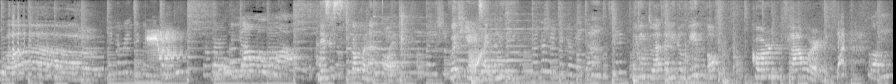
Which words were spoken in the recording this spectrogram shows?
Wow! Yeah. Wow. This is coconut oil. Put here inside a little bit. We need to add a little bit of corn flour. Corn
